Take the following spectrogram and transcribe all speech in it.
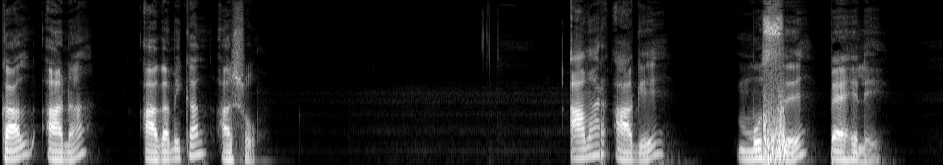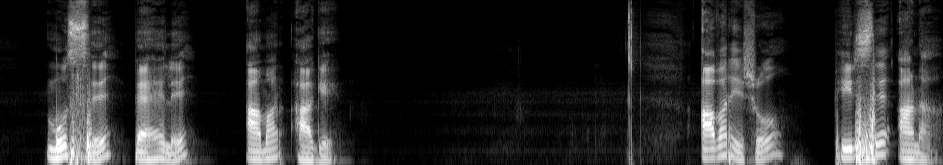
কাল আনা, আগামীকাল আসো। আমার আগে মুসসে পেহলে মুসসে পেহলে আমার আগে। আবার এসো, ফিরসে আনা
